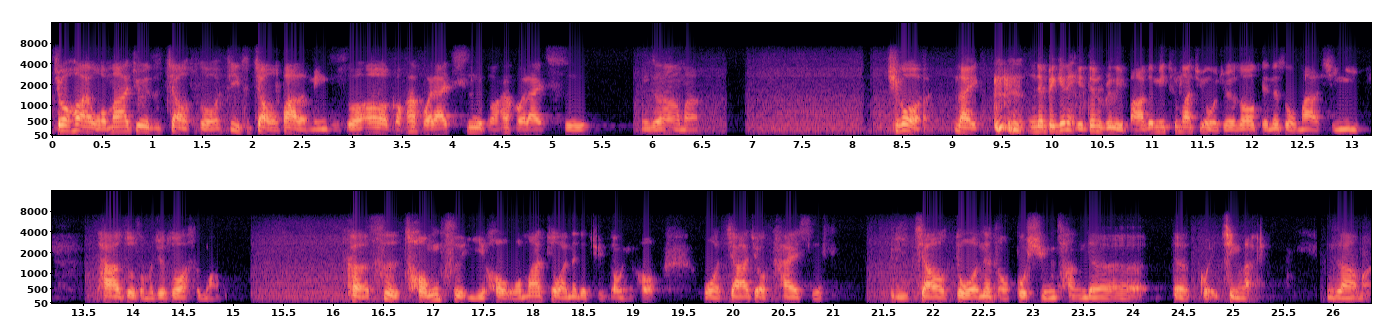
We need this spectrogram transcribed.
就后来我妈就一直叫说，一直叫我爸的名字说，哦，赶快回来吃，赶快回来吃，你知道吗？结果，like in the beginning it didn't really bother me too much，因为我觉得说，OK，那是我妈的心意，她要做什么就做什么。可是从此以后，我妈做完那个举动以后，我家就开始。比较多那种不寻常的的鬼进来，你知道吗？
